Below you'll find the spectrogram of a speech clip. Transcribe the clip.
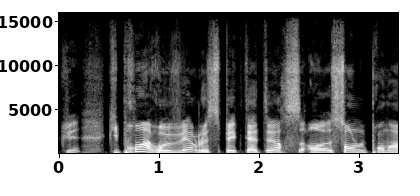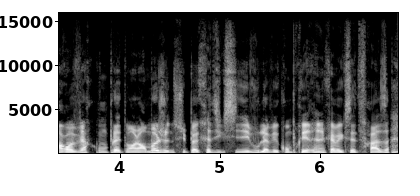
qui, qui prend à revers le spectateur sans, sans le prendre à revers complètement. Alors moi, je ne suis pas critique ciné, vous l'avez compris rien qu'avec cette phrase.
